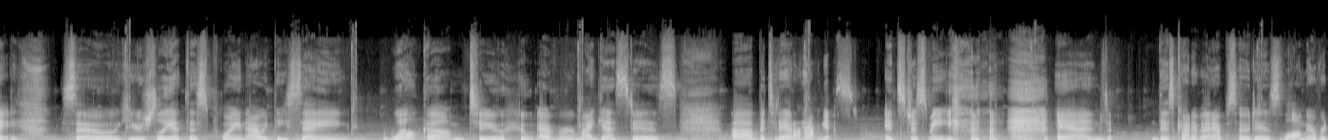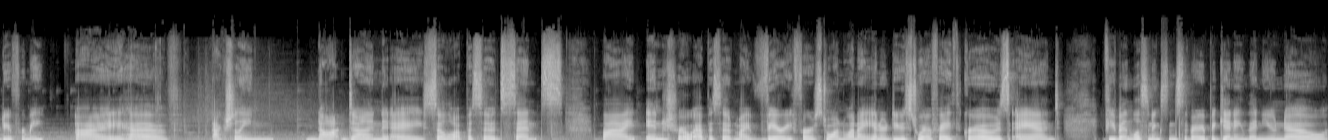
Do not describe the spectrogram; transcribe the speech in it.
Okay, so usually at this point, I would be saying, Welcome to whoever my guest is. Uh, but today I don't have a guest, it's just me. and this kind of an episode is long overdue for me. I have actually not done a solo episode since my intro episode, my very first one when I introduced Where Faith Grows. And if you've been listening since the very beginning, then you know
